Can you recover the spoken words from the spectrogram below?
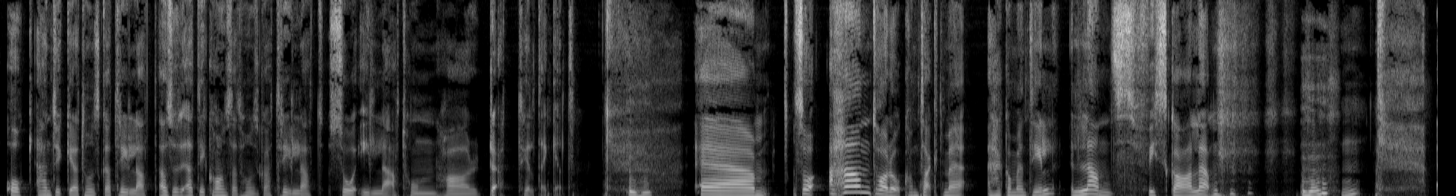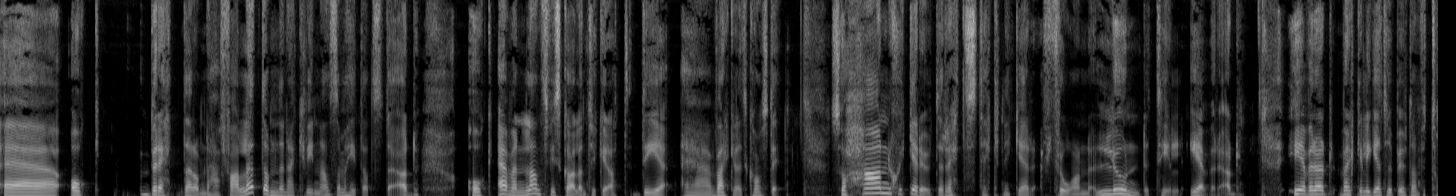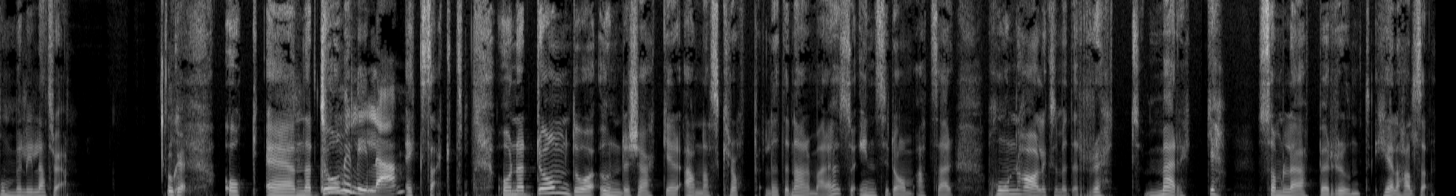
Och han tycker att hon ska ha trillat, alltså att det är konstigt att hon ska ha trillat så illa att hon har dött helt enkelt. Ehm, så han tar då kontakt med, här kommer en till, landsfiskalen. Mm. Eh, och berättar om det här fallet, om den här kvinnan som har hittat stöd. Och även landsfiskalen tycker att det eh, verkar lite konstigt. Så han skickar ut rättstekniker från Lund till Everöd. Everöd verkar ligga typ utanför Tomelilla tror jag. Okej. Och eh, när de... Tomelilla. Exakt. Och när de då undersöker Annas kropp lite närmare så inser de att så här, hon har liksom ett rött märke som löper runt hela halsen.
